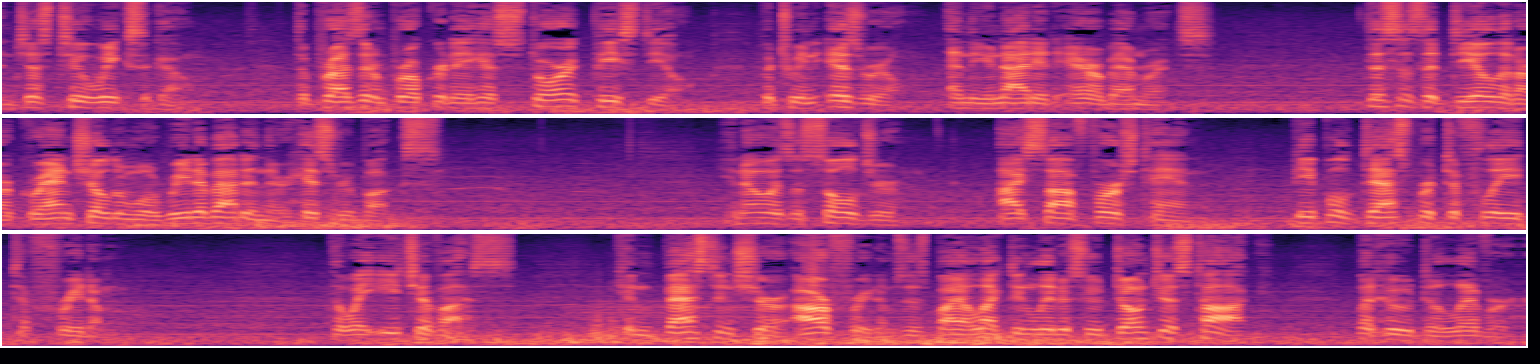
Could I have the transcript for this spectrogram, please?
And just two weeks ago, the President brokered a historic peace deal between Israel and the United Arab Emirates. This is a deal that our grandchildren will read about in their history books. You know, as a soldier, I saw firsthand people desperate to flee to freedom. The way each of us can best ensure our freedoms is by electing leaders who don't just talk, but who deliver.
